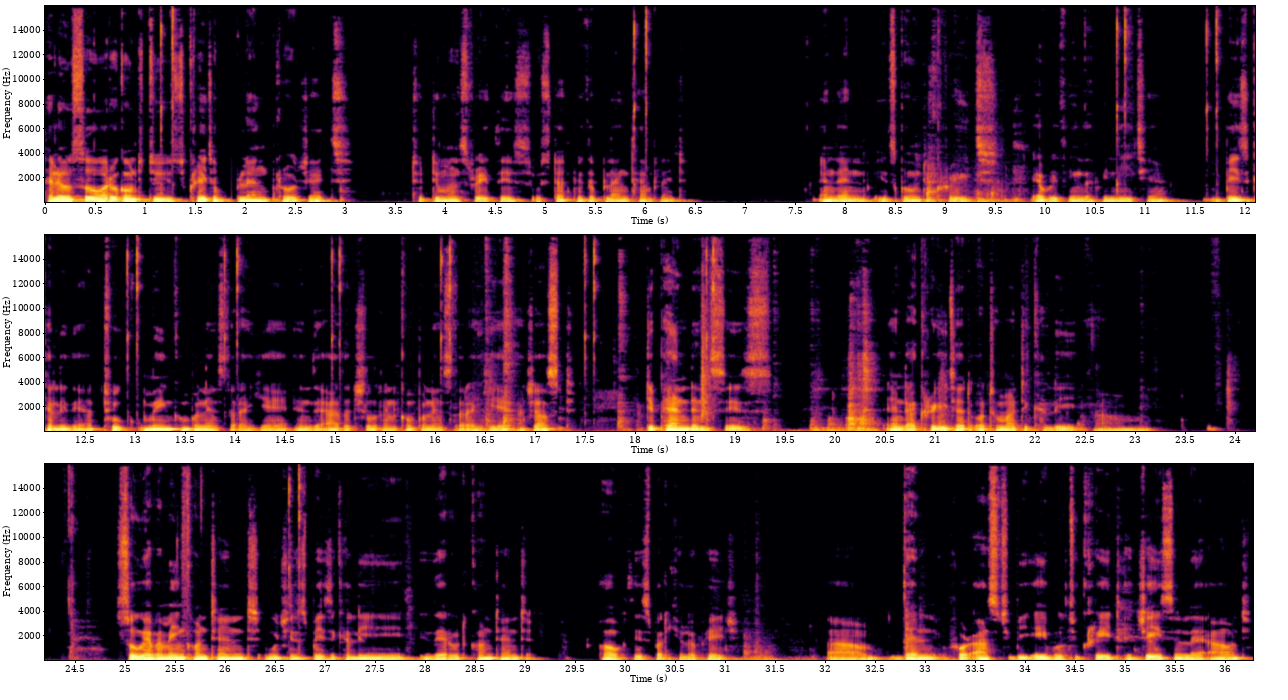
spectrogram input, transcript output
Hello, so what we're going to do is create a blank project to demonstrate this. We start with a blank template and then it's going to create everything that we need here. Basically, there are two main components that are here and the other children components that are here are just dependencies and are created automatically. Um, so we have a main content, which is basically the root content of this particular page. Um, then for us to be able to create a JSON layout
